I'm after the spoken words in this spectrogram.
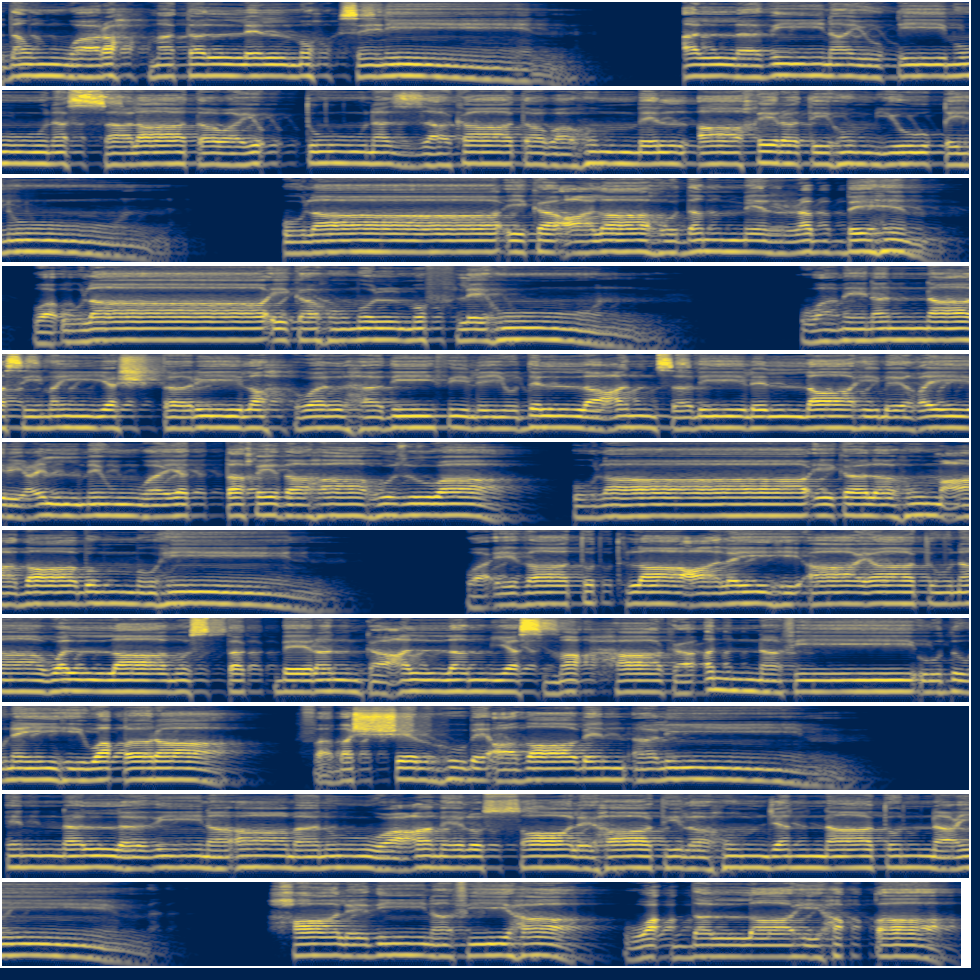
هدى ورحمة للمحسنين. الذين يقيمون الصلاة ويؤتون الزكاة وهم بالآخرة هم يوقنون. أولئك على هدى من ربهم. وأولئك هم المفلحون. ومن الناس من يشتري لهو الحديث ليدل عن سبيل الله بغير علم ويتخذها هزوا. أولئك لهم عذاب مهين. وإذا تتلى عليه آياتنا ولى مستكبرا كأن لم يسمعها كأن في أذنيه وقرا. فبشره بعذاب أليم. إن الذين آمنوا وعملوا الصالحات لهم جنات النعيم خالدين فيها وعد الله حقا.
